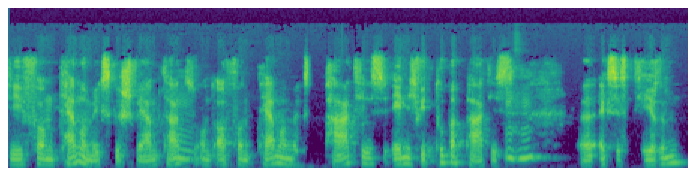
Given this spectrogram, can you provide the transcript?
die vom Thermomix geschwärmt hat mhm. und auch von Thermomix-Partys, ähnlich wie Tupper-Partys mhm. äh, existieren.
